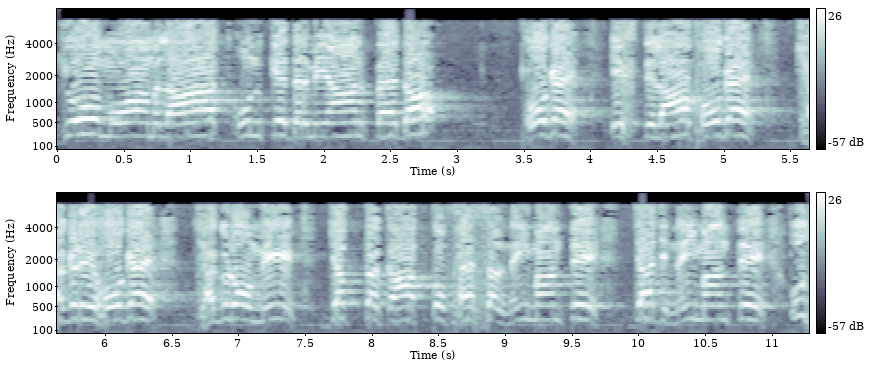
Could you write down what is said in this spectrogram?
جو معاملات ان کے درمیان پیدا ہو گئے، اختلاف ہو گئے، جھگڑے ہو گئے، جھگڑوں میں جب تک آپ کو فیصل نہیں مانتے، جج نہیں مانتے، اس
